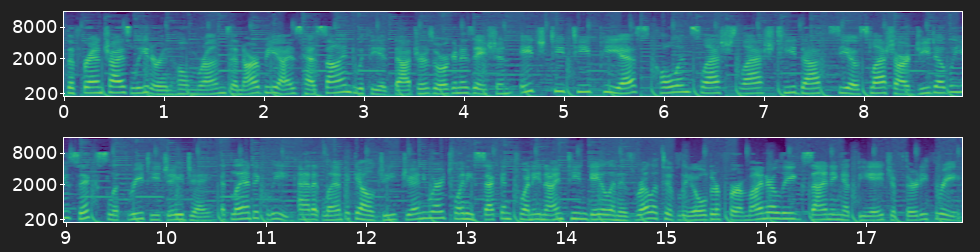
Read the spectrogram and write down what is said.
The franchise leader in home runs and RBIs has signed with the at Dodgers organization, https colon slash slash t.co slash rgw6 la 3 tjj Atlantic League, at Atlantic LG, January 22, 2019 Gailen is relatively older for a minor league signing at the age of 33.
